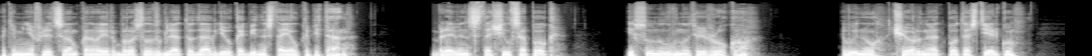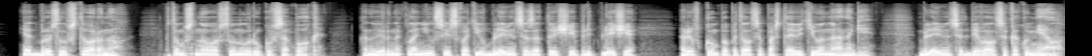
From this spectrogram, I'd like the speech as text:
Потемнев лицом, конвоир бросил взгляд туда, где у кабины стоял капитан. Блевинс стащил сапог и сунул внутрь руку. Вынул черную от пота стельку и отбросил в сторону. Потом снова сунул руку в сапог. Конвейер наклонился и, схватив Блевинса за тощее предплечье, рывком попытался поставить его на ноги. Блевинс отбивался, как умел,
